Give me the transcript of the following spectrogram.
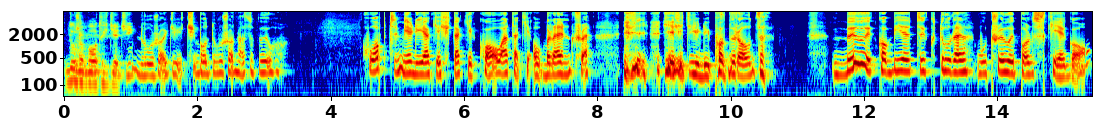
Dużo było tych dzieci? Dużo dzieci, bo dużo nas było. Chłopcy mieli jakieś takie koła, takie obręcze i jeździli po drodze. Były kobiety, które uczyły polskiego,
